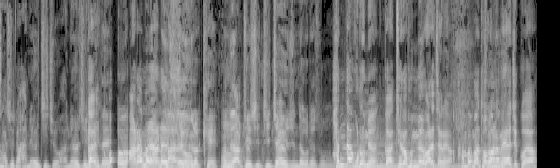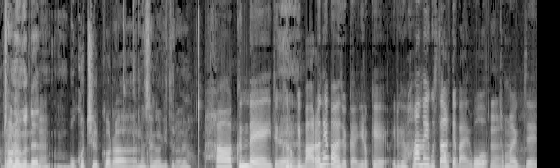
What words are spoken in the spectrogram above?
사실 안 헤어지죠. 안 헤어지는데. 그러니까 어, 안 하면 안 헤어지죠. 말은 그렇게. 근데 어. 남창희 씨는 진짜 헤어진다 그래서. 한다 그러면 그러니까 제가 분명히 말했잖아요. 한 번만 더 말하면 헤어질 거야. 저는 근데 네. 못 고칠 거라는 생각이 들어요. 아, 근데 이제 예. 그렇게 말은 해봐야죠. 그러니까 이렇게, 이렇게 화내고 싸울 때 말고, 네. 정말 이제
